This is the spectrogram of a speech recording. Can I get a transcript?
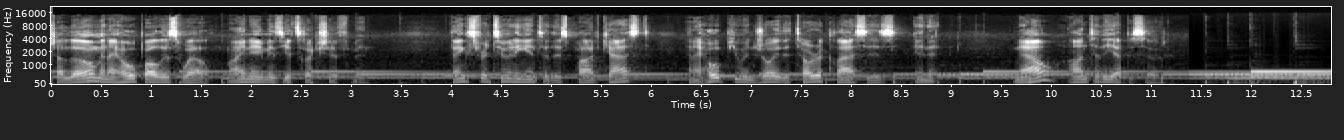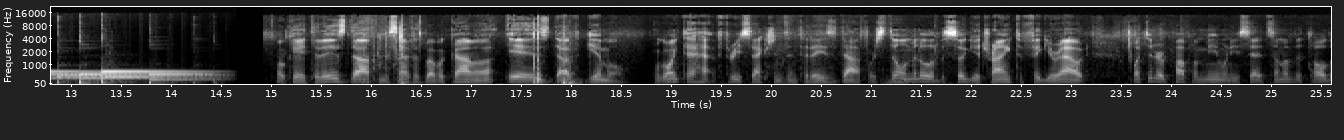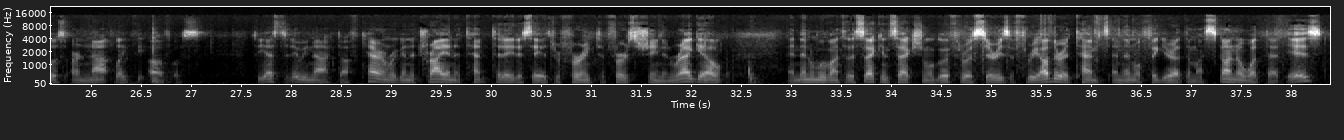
Shalom, and I hope all is well. My name is Yitzchak Schiffman. Thanks for tuning into this podcast, and I hope you enjoy the Torah classes in it. Now, on to the episode. Okay, today's daf Maseches Baba Kama is daf Gimel. We're going to have three sections in today's daf. We're still in the middle of the sugya trying to figure out what did her Papa mean when he said some of the toldos are not like the avos. So yesterday we knocked off keren. We're going to try and attempt today to say it's referring to first Shein and Regel, and then we'll move on to the second section. We'll go through a series of three other attempts, and then we'll figure out the maskana, what that is.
